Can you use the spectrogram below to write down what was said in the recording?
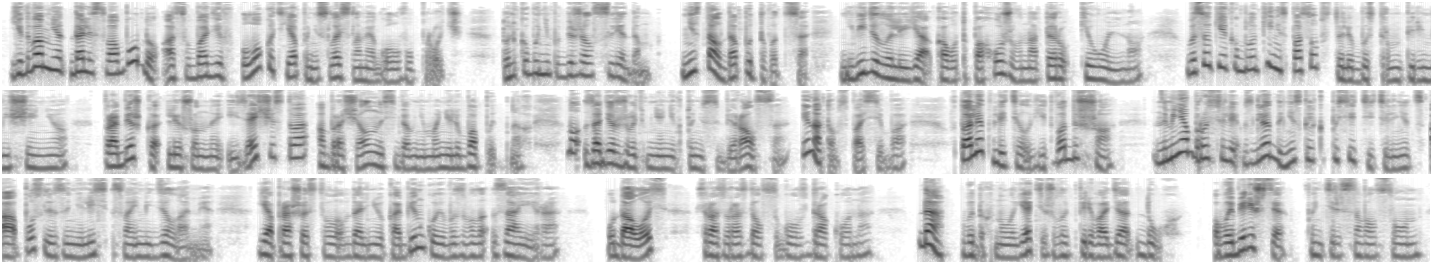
Едва мне дали свободу, освободив локоть, я понеслась, сломя голову прочь. Только бы не побежал следом. Не стал допытываться, не видела ли я кого-то похожего на Теру Киольно. Высокие каблуки не способствовали быстрому перемещению. Пробежка, лишенная изящества, обращала на себя внимание любопытных. Но задерживать меня никто не собирался. И на том спасибо. В туалет влетел едва дыша. На меня бросили взгляды несколько посетительниц, а после занялись своими делами. Я прошествовала в дальнюю кабинку и вызвала Заира. «Удалось?» – сразу раздался голос дракона. «Да», – выдохнула я, тяжело переводя дух. «Выберешься?» – поинтересовался он.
